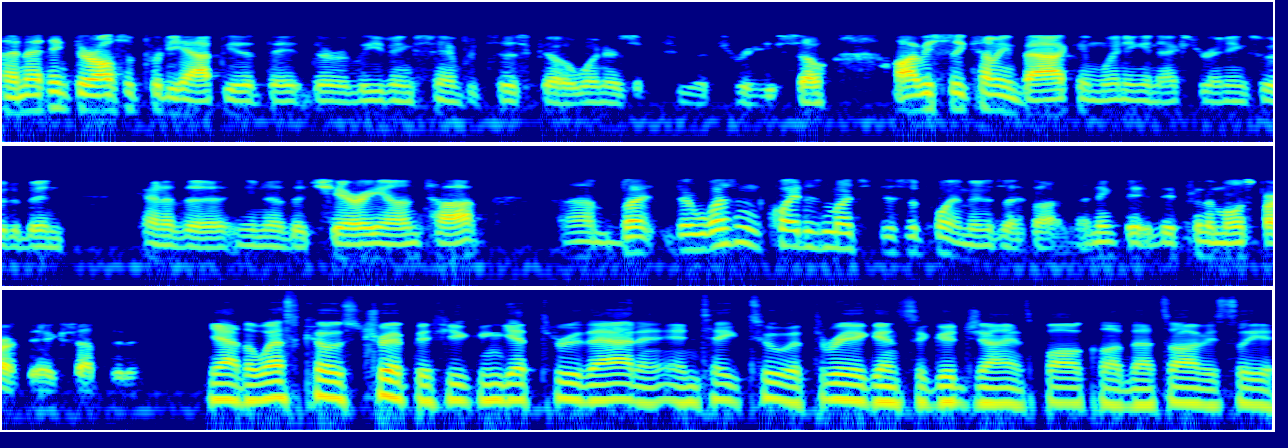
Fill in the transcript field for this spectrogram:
And I think they're also pretty happy that they, they're leaving San Francisco winners of two or three. So obviously coming back and winning in extra innings would have been kind of the you know the cherry on top. Um, but there wasn't quite as much disappointment as I thought. I think they, they, for the most part, they accepted it. Yeah, the West Coast trip, if you can get through that and, and take two or three against a good Giants ball club, that's obviously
